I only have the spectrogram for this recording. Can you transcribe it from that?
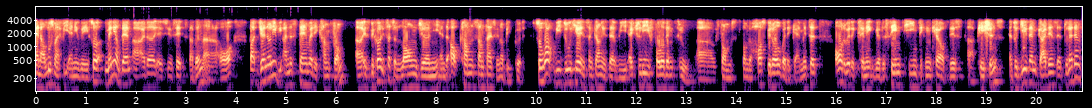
and I'll lose my feet anyway. So many of them are either, as you said, stubborn, or but generally we understand where they come from. it's because it's such a long journey, and the outcome sometimes may not be good. So what we do here in Sengkang is that we actually follow them through from from the hospital where they get admitted all the way to the clinic. We have the same team taking care of these uh, patients and to give them guidance and to let them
